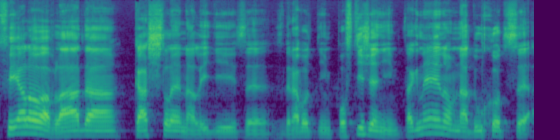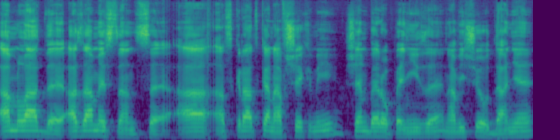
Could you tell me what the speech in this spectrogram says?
Fialová vláda kašle na lidi se zdravotním postižením. Tak nejenom na důchodce a mladé a zaměstnance a, a zkrátka na všechny, všem berou peníze, navyšují daně,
